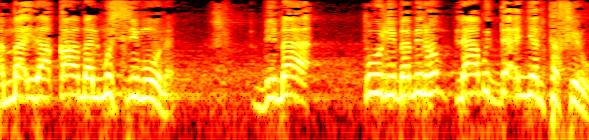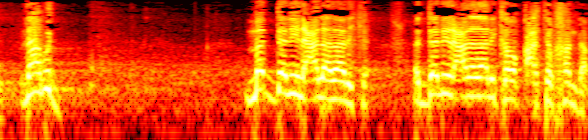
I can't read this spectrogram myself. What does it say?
أما إذا قام المسلمون بما طولب منهم لا بد أن ينتصروا. لا بد. ما الدليل على ذلك؟ الدليل على ذلك وقعت الخندق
